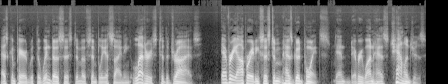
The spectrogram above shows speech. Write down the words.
as compared with the Windows system of simply assigning letters to the drives. Every operating system has good points, and every one has challenges.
